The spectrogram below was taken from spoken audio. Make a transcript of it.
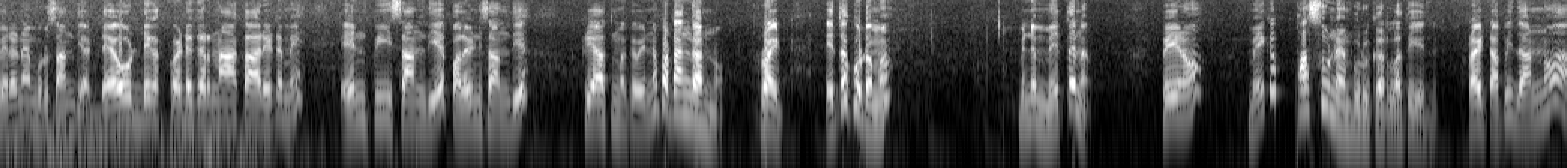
පෙරනැඹුරු සන්දිය ඩැවෝඩ් එකක් වැඩ කරන ආකාරයට මේ NP සන්දිය පළවෙනි සන්දිය ක්‍රියාත්මක වෙන්න පටන් ගන්නවා. රයිට් එතකොටම මෙන්න මෙතන පේනවා මේක පසු නැඹුරු කරලා තියෙන රයිට් අපි දන්නවා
